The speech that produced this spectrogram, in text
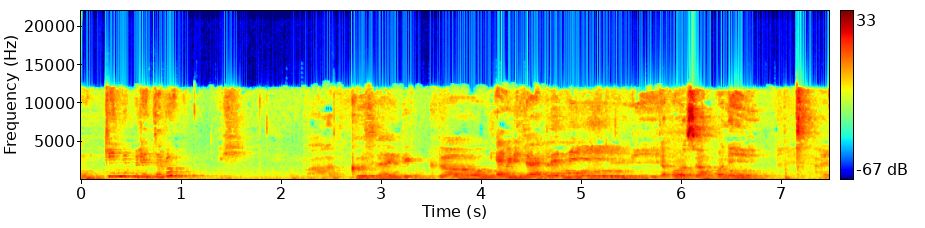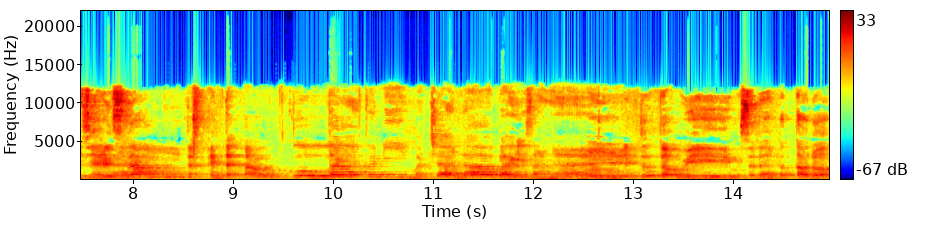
Mungkin dia boleh tolong? Bagus lah ide kau Kan? Boleh jalan ni apa maksud apa ni? Serius lah. Takkan tak tahu kot Tak kau ni macam lah baik sangat. Eh, itu tak weh. Masalah apa tahu dah.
